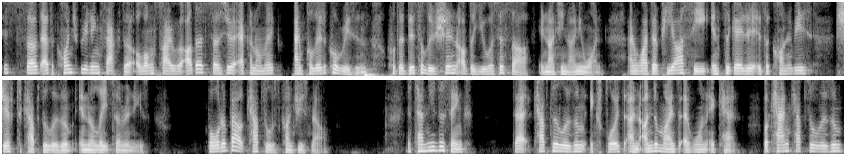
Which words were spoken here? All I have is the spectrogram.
This served as a contributing factor alongside with other socio-economic and political reasons for the dissolution of the USSR in 1991 and why the PRC instigated its economy's shift to capitalism in the late 70s. But what about capitalist countries now? It's tempting to think that capitalism exploits and undermines everyone it can. But can capitalism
